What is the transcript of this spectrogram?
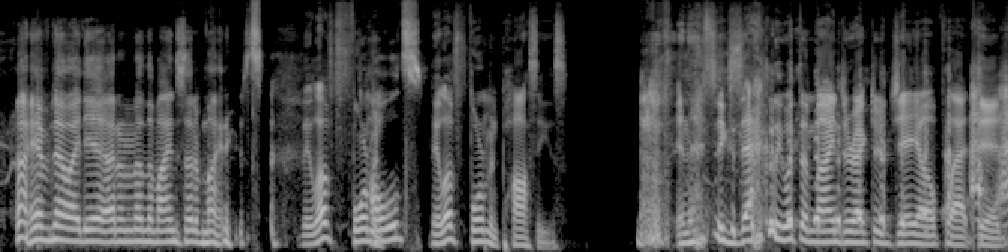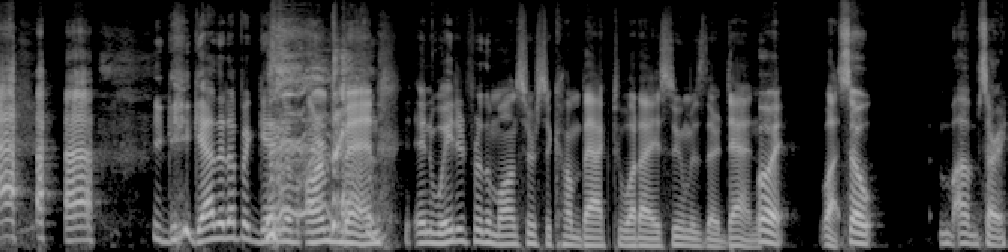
I have no idea. I don't know the mindset of miners. They love forming. Holds. They loved forming posses. And that's exactly what the mine director J.L. Platt did. He, he gathered up a gang of armed men and waited for the monsters to come back to what I assume is their den. Wait, wait. What? So, I'm sorry.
